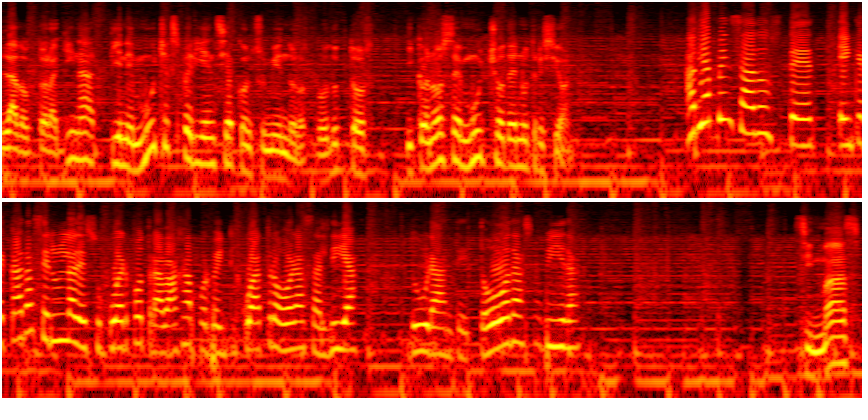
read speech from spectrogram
La doctora Gina tiene mucha experiencia consumiendo los productos y conoce mucho de nutrición. ¿Había pensado usted en que cada célula de su cuerpo trabaja por 24 horas al día durante toda su vida? Sin más,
